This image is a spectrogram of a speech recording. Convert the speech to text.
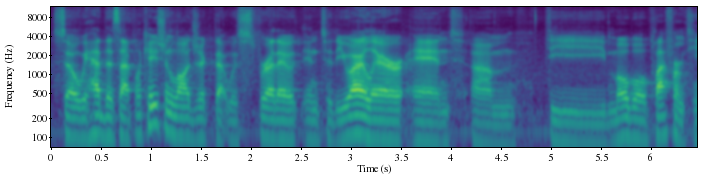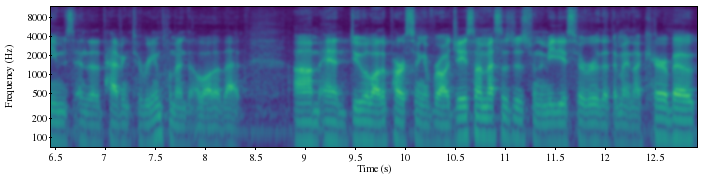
So we had this application logic that was spread out into the UI layer, and um, the mobile platform teams ended up having to re-implement a lot of that um, and do a lot of parsing of raw JSON messages from the media server that they might not care about.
